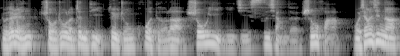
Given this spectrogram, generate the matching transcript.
有的人守住了阵地，最终获得了收益以及思想的升华。我相信呢，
